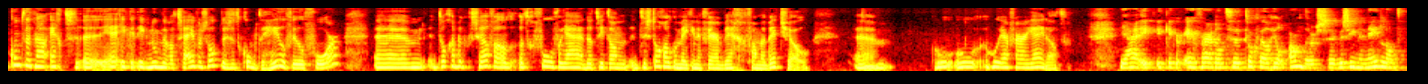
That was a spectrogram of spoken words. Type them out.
komt het nou echt, uh, ik, ik noemde wat cijfers op, dus het komt heel veel voor. Um, toch heb ik zelf wel het gevoel van ja, dat dit dan, het is toch ook een beetje een ver weg van mijn bedshow. Um, hoe, hoe, hoe ervaar jij dat? Ja, ik, ik, ervaar dat uh, toch wel heel anders. Uh, we zien in Nederland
